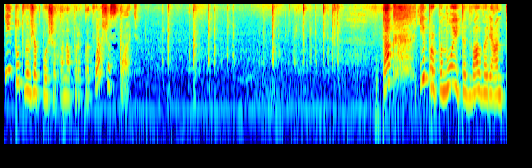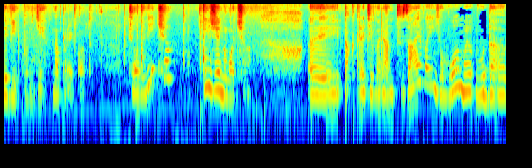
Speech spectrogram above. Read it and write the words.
І тут ви вже пишете, наприклад, ваша стать. Так, і пропонуєте два варіанти відповіді. Наприклад, чоловіча і жіноча. Е, так, третій варіант зайвий, його ми е,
